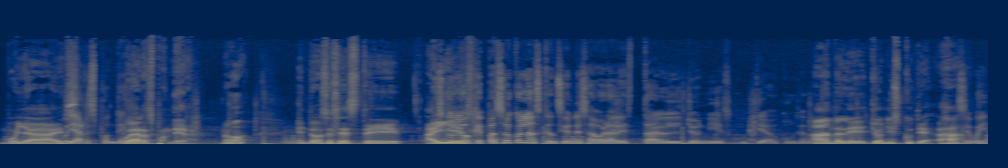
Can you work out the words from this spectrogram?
Voy a, Voy a es- responder. Voy a responder, ¿no? Entonces, este... Pues Ahí lo es- que pasó con las canciones ahora de tal Johnny Scutia, ¿o cómo se llama? Ándale, Johnny Scutia, ajá. Ese güey.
